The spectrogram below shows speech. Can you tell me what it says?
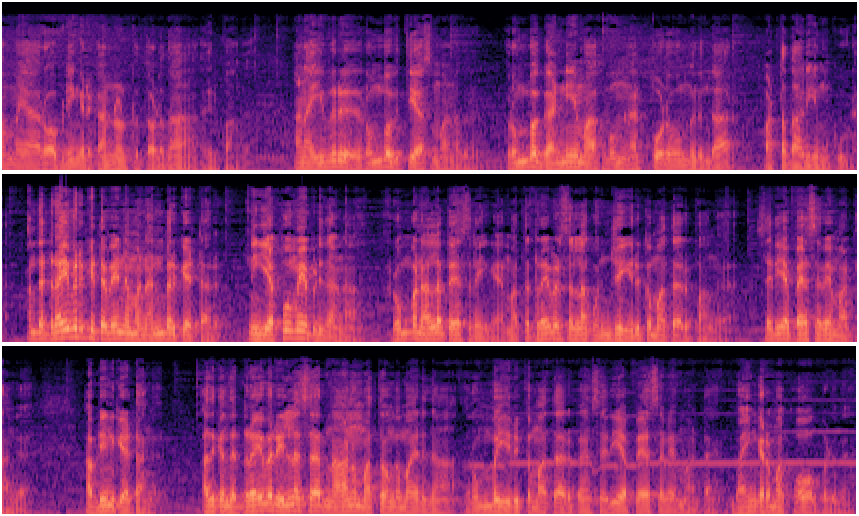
நம்ம யாரோ அப்படிங்கிற கண்ணோட்டத்தோடு தான் இருப்பாங்க. ஆனால் இவர் ரொம்ப வித்தியாசமானவர். ரொம்ப கண்ணியமாகவும் நட்போடவும் இருந்தார். பட்டதாரியும் கூட. அந்த டிரைவர் கிட்டவே நம்ம நண்பர் கேட்டார் நீங்க எப்பவுமே இப்படிதானா? ரொம்ப நல்லா பேசுறீங்க. மற்ற டிரைவர்ஸ் எல்லாம் கொஞ்சம் இறுக்கமாக தான் இருப்பாங்க. சரியா பேசவே மாட்டாங்க. அப்படின்னு கேட்டாங்க. அதுக்கு அந்த டிரைவர் இல்லை சார் நானும் மற்றவங்க மாதிரி தான். ரொம்ப இறுக்கமாக தான் இருப்பேன். சரியாக பேசவே மாட்டேன். பயங்கரமாக கோவப்படுவேன்.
